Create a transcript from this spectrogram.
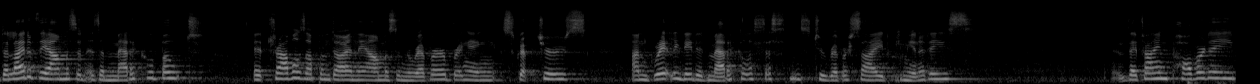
The Light of the Amazon is a medical boat. It travels up and down the Amazon River, bringing scriptures and greatly needed medical assistance to riverside communities. They find poverty,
